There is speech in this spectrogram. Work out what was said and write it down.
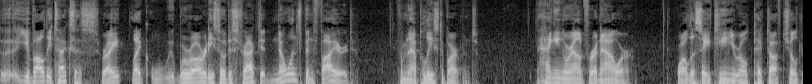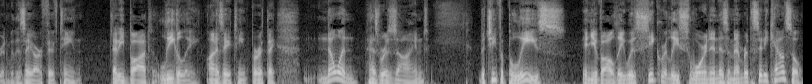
uh, Uvalde, Texas, right? Like, we're already so distracted. No one's been fired from that police department, hanging around for an hour while this 18 year old picked off children with his AR 15 that he bought legally on his 18th birthday. No one has resigned. The chief of police in Uvalde was secretly sworn in as a member of the city council.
